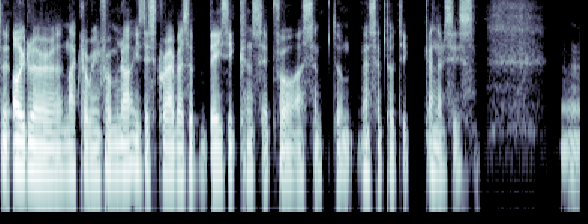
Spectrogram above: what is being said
the Euler-Maclaurin formula is described as a basic concept for asymptotic analysis. Uh,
